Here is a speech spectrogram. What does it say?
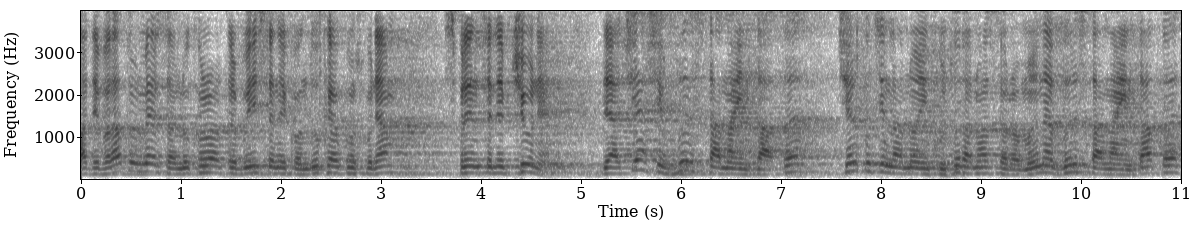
adevăratul mers al lucrurilor ar trebui să ne conducă, cum spuneam, spre înțelepciune. De aceea și vârsta înaintată, cel puțin la noi, în cultura noastră română, vârsta înaintată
